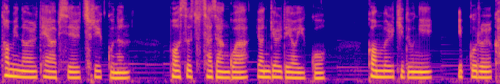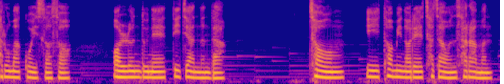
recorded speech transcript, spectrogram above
터미널 대합실 출입구는 버스 주차장과 연결되어 있고 건물 기둥이 입구를 가로막고 있어서 얼른 눈에 띄지 않는다. 처음 이 터미널에 찾아온 사람은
